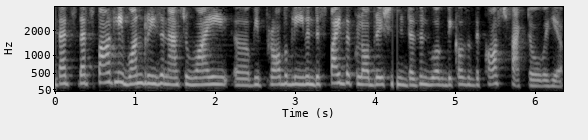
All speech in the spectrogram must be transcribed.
that's that's partly one reason as to why uh, we probably even despite the collaboration it doesn't work because of the cost factor over here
